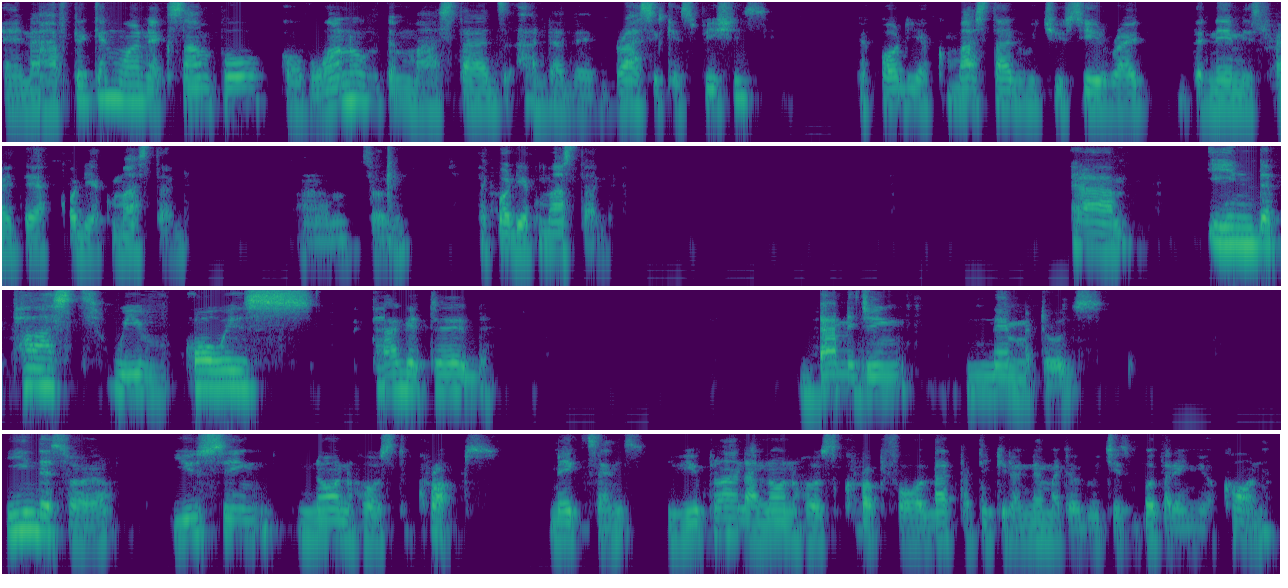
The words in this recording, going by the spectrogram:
And I have taken one example of one of the mustards under the brassica species, the Kodiak mustard, which you see right, the name is right there, Kodiak mustard um, sorry, the Kodiak mustard. Um, in the past, we've always targeted damaging nematodes in the soil using non-host crops. Makes sense. If you plant a non-host crop for that particular nematode which is bothering your corn,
